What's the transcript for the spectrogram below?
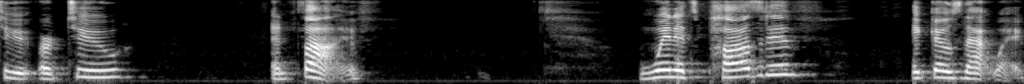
2 or 2 and 5, when it's positive, it goes that way.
